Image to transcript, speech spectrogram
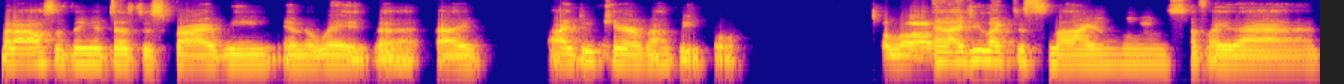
but I also think it does describe me in the way that I I do care about people a lot, and I do like to smile and stuff like that.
